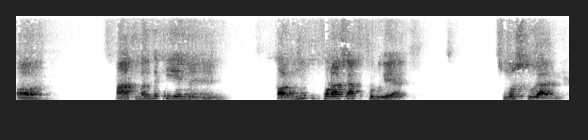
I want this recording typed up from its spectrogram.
और आँख बंद किए हुए हैं और मुख थोड़ा सा खुल गया। मुस्कुरा दिया।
